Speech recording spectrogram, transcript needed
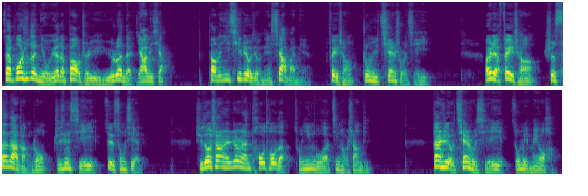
在波士顿、纽约的报纸与舆论的压力下。到了1769年下半年，费城终于签署了协议，而且费城是三大港中执行协议最松懈的。许多商人仍然偷偷的从英国进口商品，但是有签署协议总比没有好。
